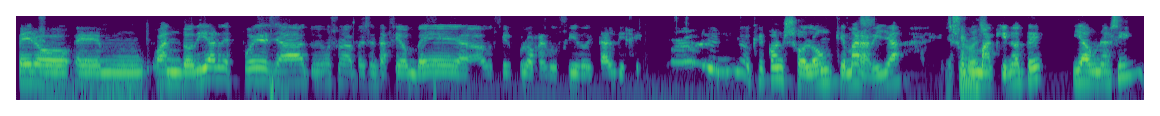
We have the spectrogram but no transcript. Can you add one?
pero em, cuando días después ya tuvimos una presentación B a un círculo reducido y tal, dije, "Ay, qué consolón, qué maravilla, es que un maquinote y aún así,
